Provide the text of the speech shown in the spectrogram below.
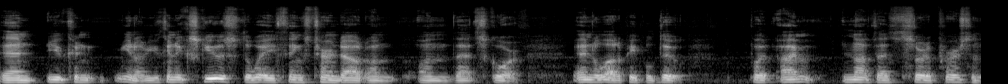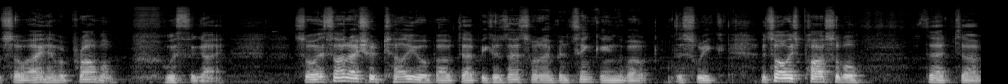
and you can you know you can excuse the way things turned out on on that score, and a lot of people do, but I'm not that sort of person, so I have a problem with the guy. So I thought I should tell you about that because that's what I've been thinking about this week. It's always possible that uh,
